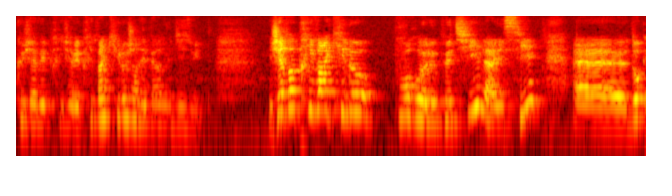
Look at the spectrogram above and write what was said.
que j'avais pris. J'avais pris 20 kilos, j'en ai perdu 18. J'ai repris 20 kilos pour euh, le petit, là, ici. donc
